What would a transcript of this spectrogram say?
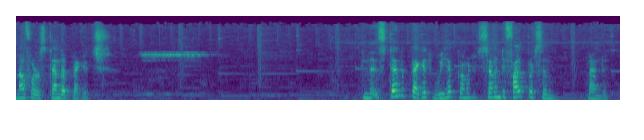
Now for a standard package. In the standard package we have committed 75% bandwidth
